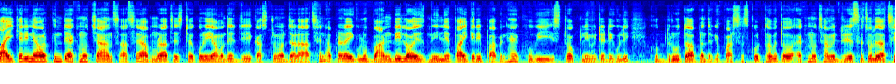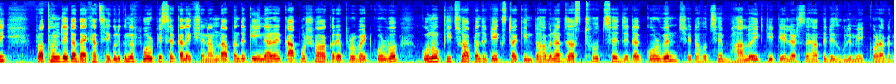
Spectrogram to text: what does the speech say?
পাইকারি নেওয়ার কিন্তু এখনও চান্স আছে। আমরা চেষ্টা করি আমাদের যে কাস্টমার যারা আছেন, আপনারা এগুলো বান্ডিল ওয়াইজ নিলে পাইকারি পাবেন। হ্যাঁ খুবই স্টক লিমিটেড এগুলি, খুব দ্রুত আপনাদেরকে পারচেস করতে হবে। তো এখন হচ্ছে আমি ড্রেসে চলে যাচ্ছি। প্রথম যেটা দেখাচ্ছে, এগুলো কিন্তু ফোর পিসের কালেকশন আমরা আপনাদেরকে ইনারের কাপড় সহকারে প্রোভাইড করব। কোনো কিছু আপনাদেরকে এক্সট্রা কিনতে হবে না। জাস্ট হচ্ছে যেটা করবেন, সেটা হচ্ছে ভালো একটি টেলার্সের হাতে ড্রেসগুলি মেক করাবেন।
